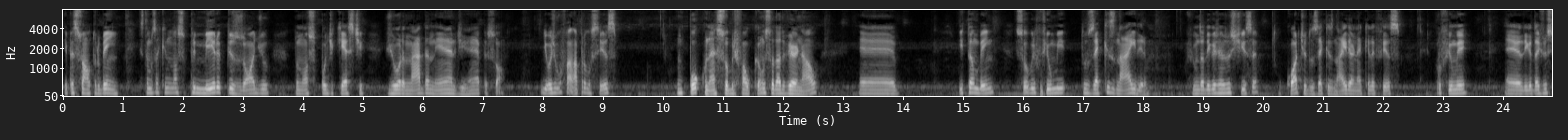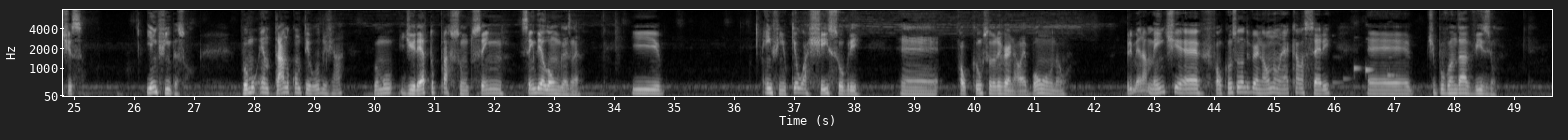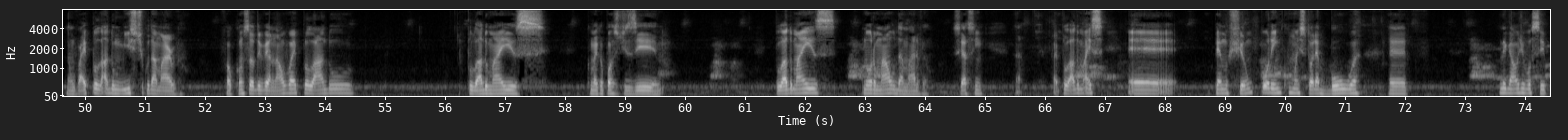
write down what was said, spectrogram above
E pessoal, tudo bem? Estamos aqui no nosso primeiro episódio do nosso podcast Jornada Nerd, é pessoal. E hoje eu vou falar para vocês um pouco, né, sobre Falcão e Soldado Invernal é... e também sobre o filme do Zack Snyder, o filme da Liga da Justiça, o corte do Zack Snyder, né, que ele fez pro filme é, Liga da Justiça. E enfim, pessoal, vamos entrar no conteúdo já, vamos direto pro assunto, sem, sem delongas, né? E enfim, o que eu achei sobre é, Falcão Soldado Invernal é bom ou não? Primeiramente, é Falcão Soldado Invernal não é aquela série é, tipo WandaVision. Não vai pro lado místico da Marvel. Falcão Soldado Invernal vai pro lado pro lado mais como é que eu posso dizer pro lado mais normal da Marvel se é assim né? vai pro lado mais é, pé no chão porém com uma história boa é, legal de você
